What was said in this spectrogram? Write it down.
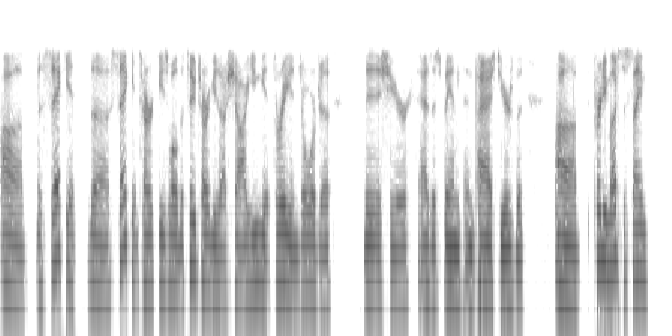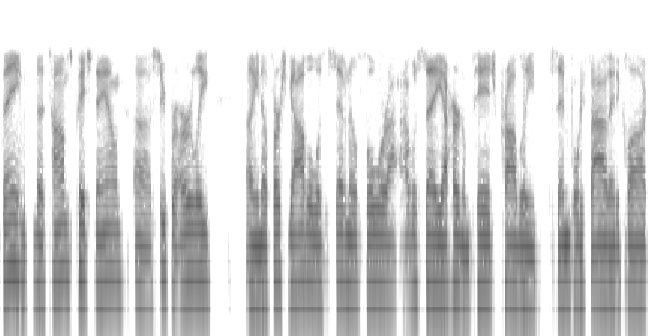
Uh, the second the second turkeys, well, the two turkeys I shot, you can get three in Georgia this year as it's been in past years, but uh, pretty much the same thing. The toms pitched down uh, super early. Uh, you know, first gobble was at 7:04. I, I would say I heard them pitch probably 7:45, 8 o'clock.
